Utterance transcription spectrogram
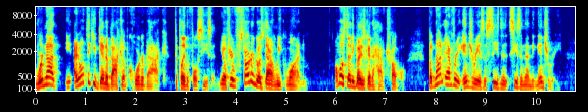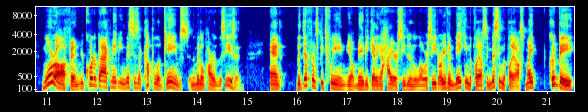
we're not i don't think you get a backup quarterback to play the full season you know if your starter goes down week one almost anybody's going to have trouble but not every injury is a season season ending injury more often your quarterback maybe misses a couple of games in the middle part of the season and the difference between you know maybe getting a higher seed and a lower seed or even making the playoffs and missing the playoffs might could be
